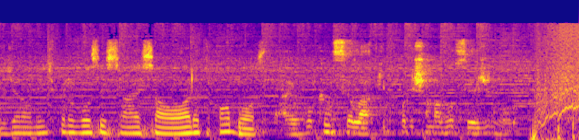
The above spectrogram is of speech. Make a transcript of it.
mas geralmente quando eu vou acessar essa hora fica uma bosta. Tá, eu vou cancelar aqui pra poder chamar vocês de novo.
